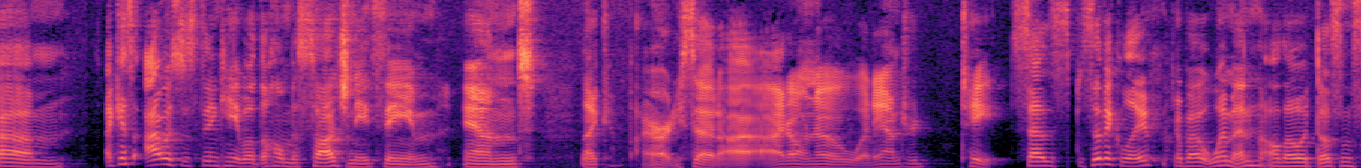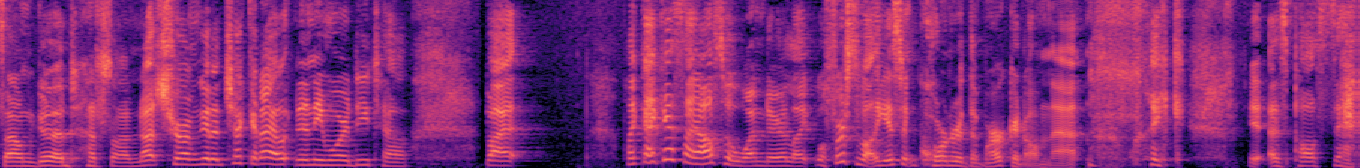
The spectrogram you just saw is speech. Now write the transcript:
Um, I guess I was just thinking about the whole misogyny theme, and like I already said, I, I don't know what Andrew Tate says specifically about women, although it doesn't sound good. So I'm not sure I'm going to check it out in any more detail. But like I guess I also wonder like well first of all he hasn't cornered the market on that. Like as Paul said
